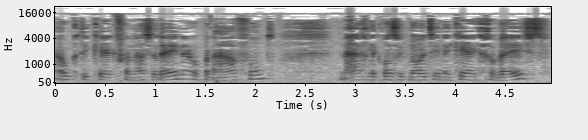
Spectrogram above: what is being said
uh, ook de kerk van Nazarene op een avond. En eigenlijk was ik nooit in een kerk geweest.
